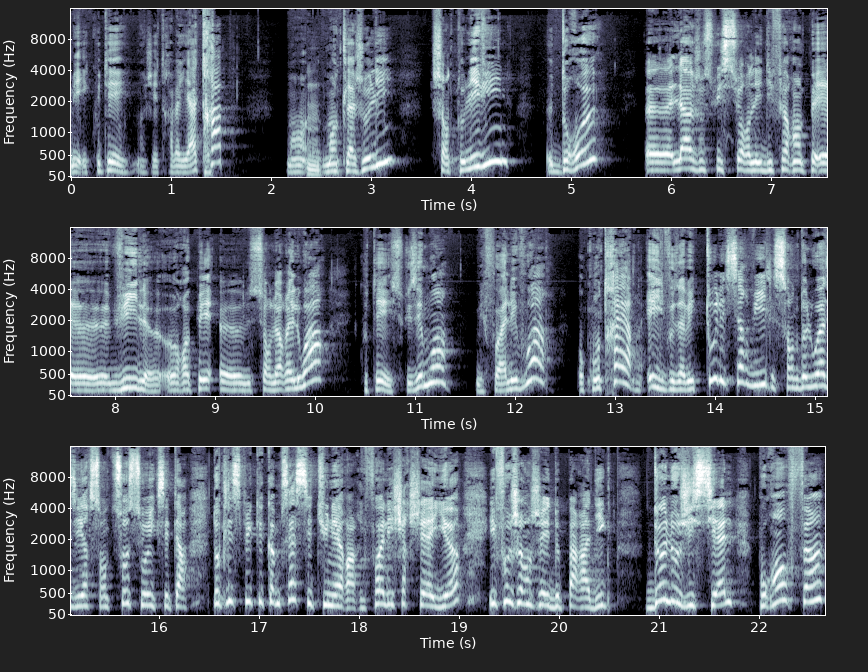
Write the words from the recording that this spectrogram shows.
mais écoutez, moi, j'ai travaillé à Trappes. Mm. Mantes-la-Jolie, Dreux. Euh, là, je suis sur les différentes euh, villes européennes, euh, sur l'Eure-et-Loire. Écoutez, excusez-moi, mais il faut aller voir. Au contraire. Et vous avez tous les services, les centres de loisirs, centres sociaux, etc. Donc l'expliquer comme ça, c'est une erreur. Il faut aller chercher ailleurs. Il faut changer de paradigme, de logiciel pour enfin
